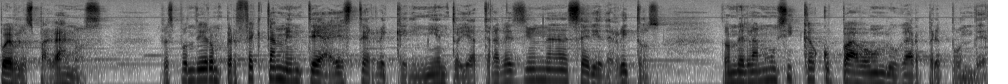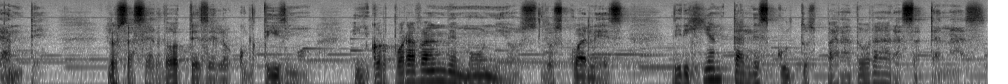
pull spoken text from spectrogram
Pueblos paganos respondieron perfectamente a este requerimiento y a través de una serie de ritos donde la música ocupaba un lugar preponderante. Los sacerdotes del ocultismo incorporaban demonios, los cuales dirigían tales cultos para adorar a Satanás.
